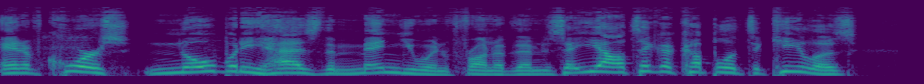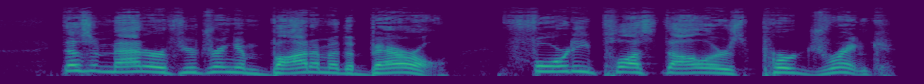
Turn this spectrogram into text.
and of course, nobody has the menu in front of them to say, "Yeah, I'll take a couple of tequilas." It doesn't matter if you're drinking bottom of the barrel, 40 plus dollars per drink.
